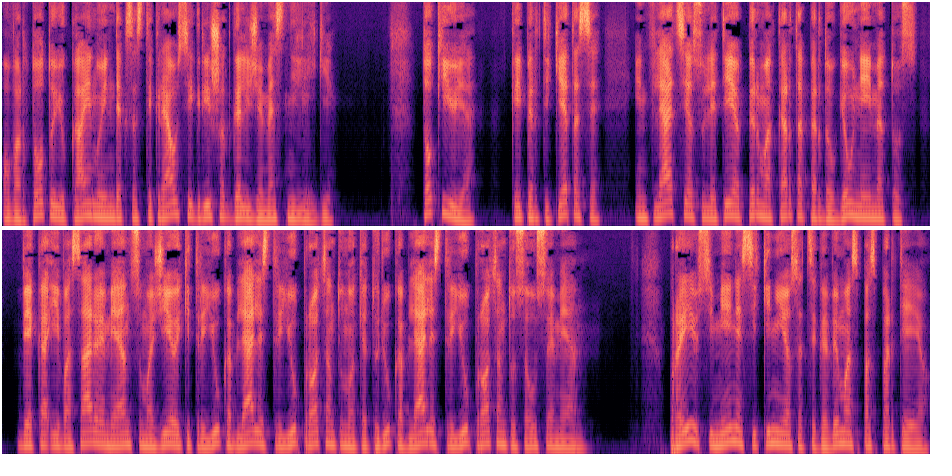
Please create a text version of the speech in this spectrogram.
o vartotojų kainų indeksas tikriausiai grįž atgal į žemesnį lygį. Tokijuje, kaip ir tikėtasi, infliacija sulėtėjo pirmą kartą per daugiau nei metus VKI vasario MEN sumažėjo iki 3,3 procentų nuo 4,3 procentų sausio MEN. Praėjusį mėnesį Kinijos atsigavimas paspartėjo.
